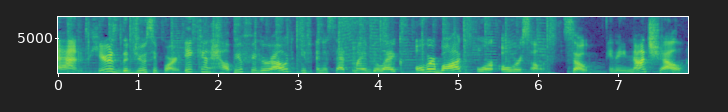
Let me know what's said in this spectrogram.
and here's the juicy part. It can help you figure out if an asset might be like overbought or oversold. So, in a nutshell,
